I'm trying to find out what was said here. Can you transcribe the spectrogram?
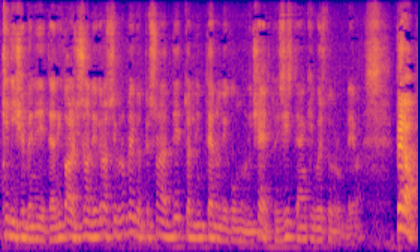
che dice Benedetta? Nicola, ci sono dei grossi problemi per persone addetto all'interno dei comuni. Certo, esiste anche questo problema. Però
